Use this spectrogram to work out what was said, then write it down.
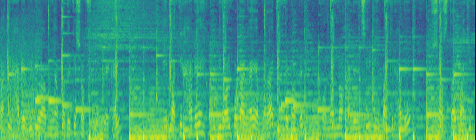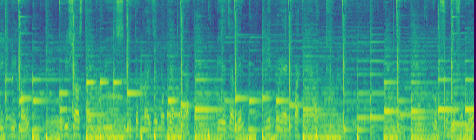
পাখির হাটের ভিডিও আমি আপনাদেরকে সবসময় দেখাই। এই পাখির হাটে খুবই অল্প টাকায় আপনারা কিনতে পারবেন। অন্যান্য হাটের চেয়ে এই পাখির হাটে সস্তায় পাখি বিক্রি হয়। খুবই সস্তায়, খুবই সীমিত প্রাইজের মধ্যে আপনারা পেয়ে যাবেন মিরপুর এক পাখির হাট। খুব সুন্দর সুন্দর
